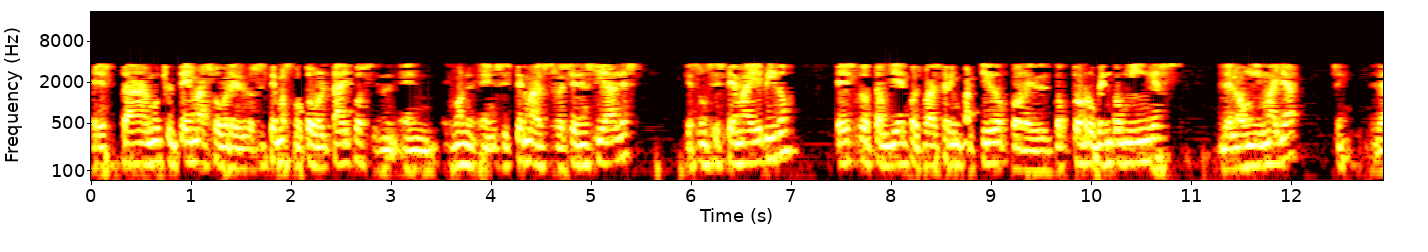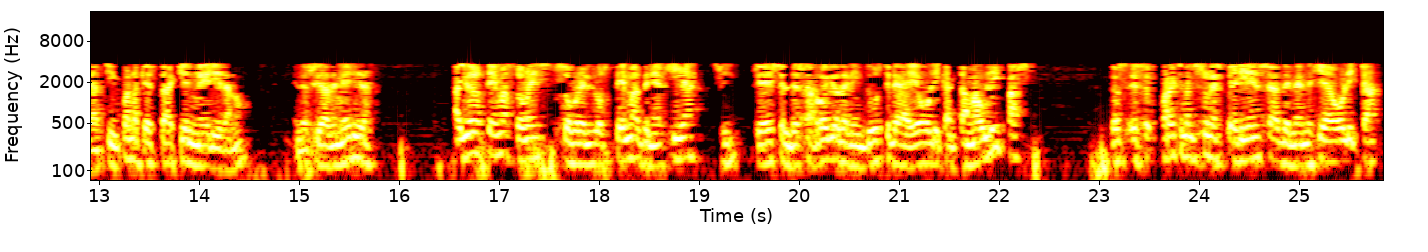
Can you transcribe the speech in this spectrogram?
está mucho el tema sobre los sistemas fotovoltaicos en, en, sistemas residenciales, que es un sistema híbrido. Esto también pues va a ser impartido por el doctor Rubén Domínguez de la Unimaya, ¿sí? de aquí, bueno, que está aquí en Mérida, ¿no? En la ciudad de Mérida. Hay otro tema sobre, sobre los temas de energía, ¿sí? que es el desarrollo de la industria eólica en Tamaulipas. Entonces, es, prácticamente es una experiencia de la energía eólica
